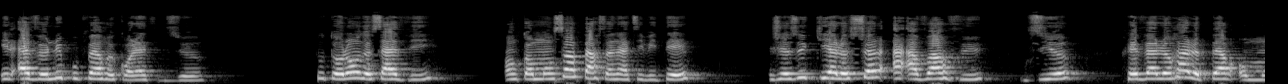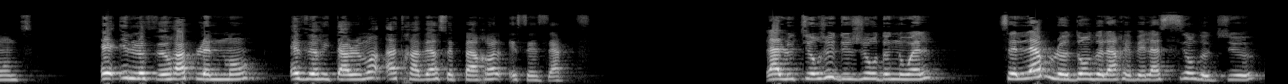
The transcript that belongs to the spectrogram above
Il est venu pour faire reconnaître Dieu. Tout au long de sa vie, en commençant par sa nativité, Jésus qui est le seul à avoir vu Dieu révélera le Père au monde et il le fera pleinement et véritablement à travers ses paroles et ses actes. La liturgie du jour de Noël célèbre le don de la révélation de Dieu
